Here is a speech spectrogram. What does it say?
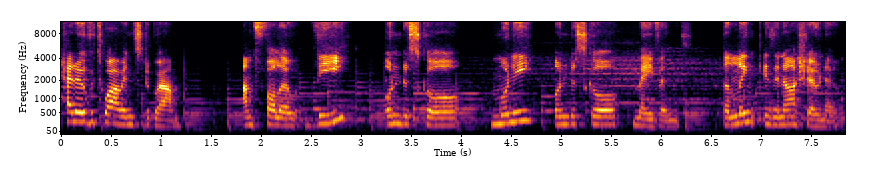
head over to our Instagram and follow the underscore money underscore mavens. The link is in our show notes.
